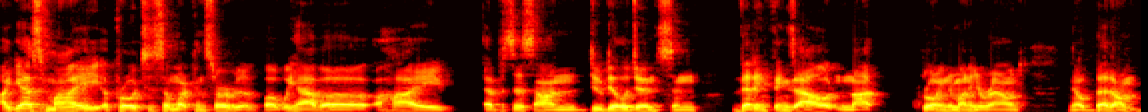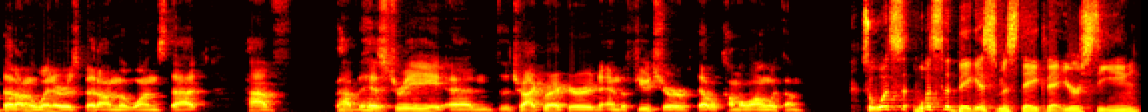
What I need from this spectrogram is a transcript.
I guess my approach is somewhat conservative, but we have a, a high emphasis on due diligence and vetting things out and not throwing your money around. You know, bet on bet on the winners, bet on the ones that have have the history and the track record and the future that will come along with them. So what's what's the biggest mistake that you're seeing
